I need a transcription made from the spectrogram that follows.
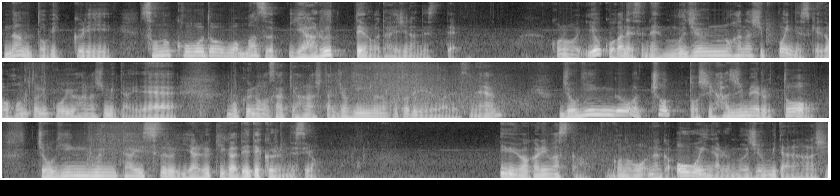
なんとびっくりその行動をまずやるっていうのが大事なんですって。このよくわかんないですよね。矛盾の話っぽいんですけど本当にこういう話みたいで僕のさっき話したジョギングのことで言えばですねジョギングをちょっとし始めるとジョギングに対するやる気が出てくるんですよ。意味わかりますか？このなんか大いなる矛盾みたいな話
